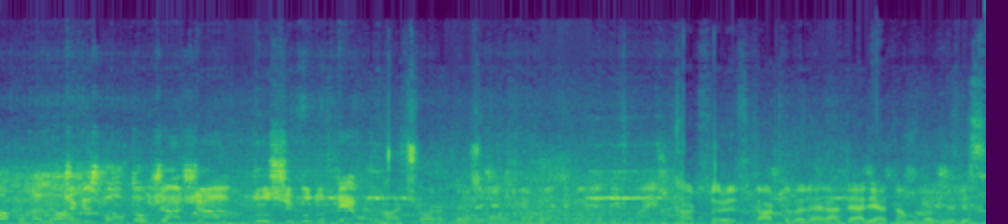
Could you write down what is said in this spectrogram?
É o melhor? Times voltam já já pro segundo tempo. Maç var arkadaşlar. Kart soruyoruz. Kartı böyle herhalde her yerden bulabiliriz.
